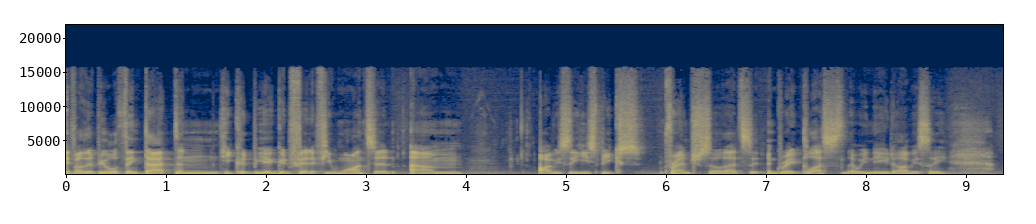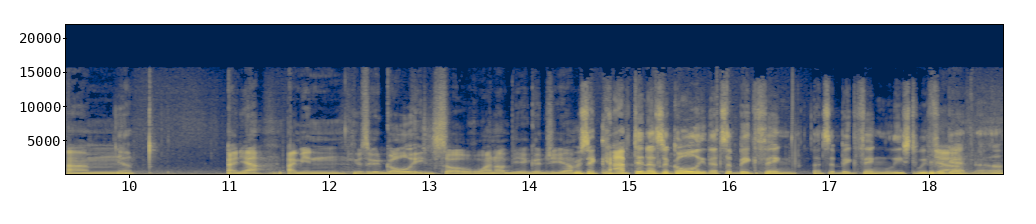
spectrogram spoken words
if other people think that, then he could be a good fit if he wants it. Um, obviously, he speaks French, so that's a great plus that we need. Obviously, um, Yeah. And yeah, I mean, he was a good goalie, so why not be a good GM? He was a captain as a goalie. That's a big thing. That's a big thing. Least we Yeah. forget. Huh?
